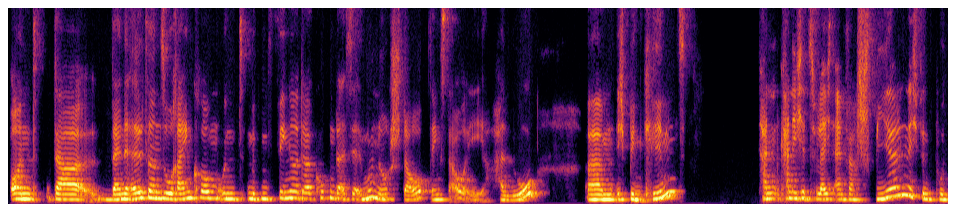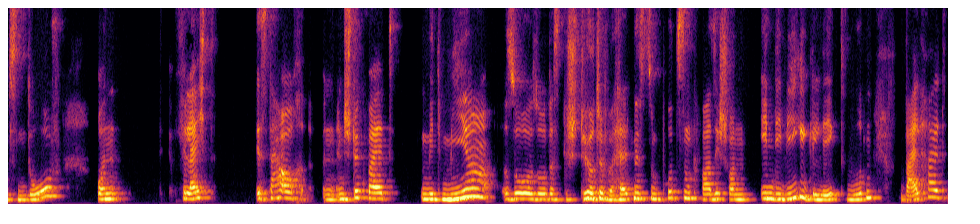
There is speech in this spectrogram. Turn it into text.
und da deine Eltern so reinkommen und mit dem Finger da gucken, da ist ja immer noch Staub, denkst du auch, ey, hallo, ähm, ich bin Kind, kann, kann ich jetzt vielleicht einfach spielen? Ich finde Putzen doof. Und vielleicht ist da auch ein, ein Stück weit mit mir so, so das gestörte Verhältnis zum Putzen quasi schon in die Wiege gelegt wurden, weil halt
